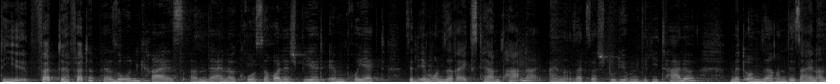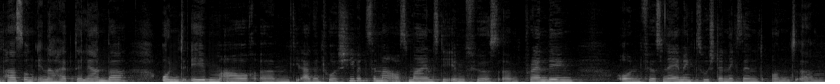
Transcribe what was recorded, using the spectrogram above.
vierte, der vierte Personenkreis, ähm, der eine große Rolle spielt im Projekt, sind eben unsere externen Partner. Einerseits das Studium Digitale mit unseren Designanpassungen innerhalb der Lernbar und eben auch ähm, die Agentur Schiebezimmer aus Mainz, die eben fürs ähm, Branding und fürs Naming zuständig sind und ähm,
